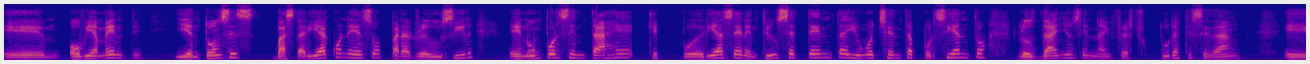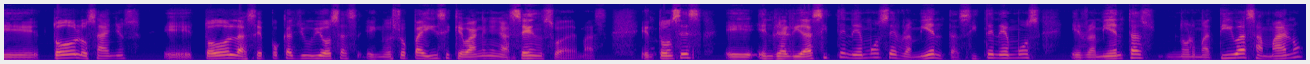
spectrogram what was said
eh, obviamente. Y entonces bastaría con eso para reducir en un porcentaje que podría ser entre un 70 y un 80% los daños en la infraestructura que se dan eh, todos los años, eh, todas las épocas lluviosas en nuestro país y que van en ascenso además. Entonces, eh, en realidad sí tenemos herramientas, sí tenemos herramientas normativas a mano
